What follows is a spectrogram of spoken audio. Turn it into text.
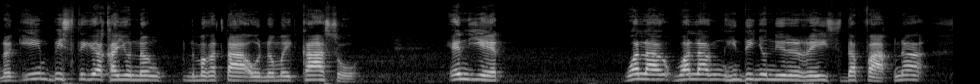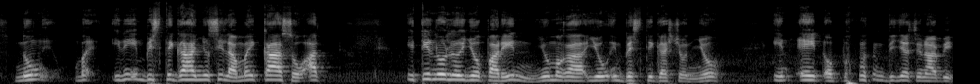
nag-iimbestiga kayo ng, ng mga tao na may kaso and yet walang walang hindi nyo nire-raise the fact na nung iniimbestigahan nyo sila may kaso at itinuloy nyo pa rin yung mga yung investigasyon nyo in aid of hindi niya sinabi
